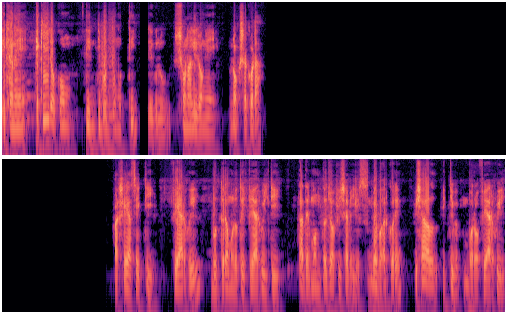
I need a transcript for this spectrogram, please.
এখানে একই রকম তিনটি বৌদ্ধ মূর্তি যেগুলো সোনালী রঙে নকশা করা। পাশে আছে একটি ফেয়ার হুইল। বুদ্ধরা মূলত এই ফেয়ার হুইলটি তাদের মন্ত্র জপ হিসাবে ব্যবহার করে। বিশাল একটি বড় ফেয়ার হুইল।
